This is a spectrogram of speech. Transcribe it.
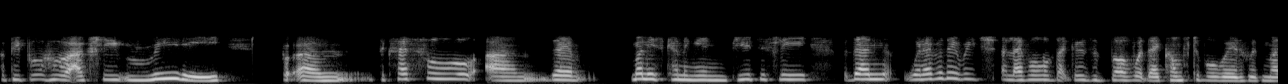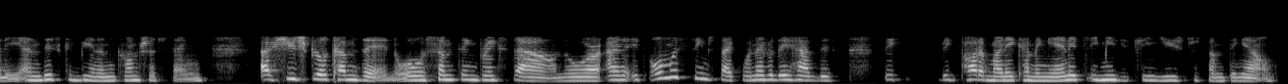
for people who are actually really um, successful. Um, their money's coming in beautifully, but then whenever they reach a level that goes above what they're comfortable with with money, and this can be an unconscious thing, a huge bill comes in or something breaks down or and it almost seems like whenever they have this big pot of money coming in, it's immediately used for something else.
